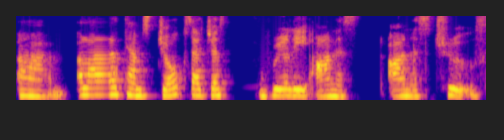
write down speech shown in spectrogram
um, a lot of times jokes are just really honest honest truth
